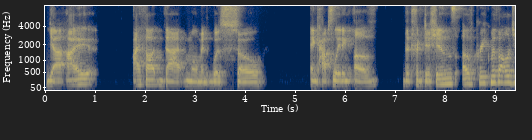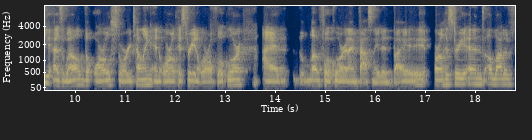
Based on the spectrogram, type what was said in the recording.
Yeah, I I thought that moment was so encapsulating of the traditions of Greek mythology as well, the oral storytelling and oral history and oral folklore. I love folklore and I'm fascinated by oral history and a lot of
